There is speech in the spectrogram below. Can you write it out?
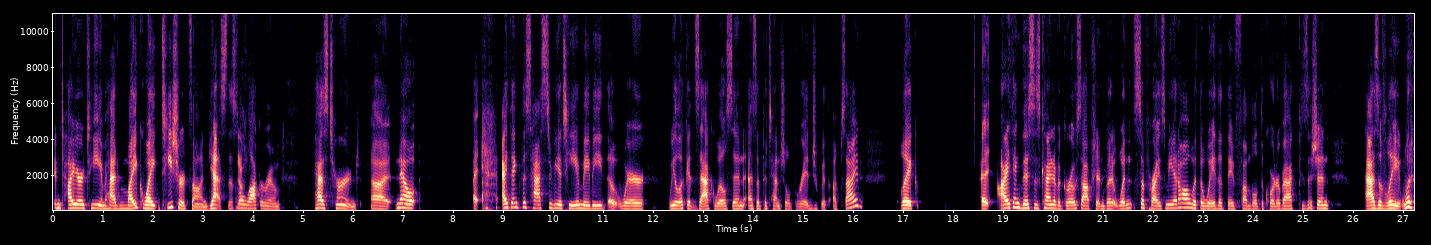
entire team had Mike White t shirts on. Yes, this Yeah. whole locker room has turned. Uh, now, I, I think this has to be a team maybe uh, where we look at Zach Wilson as a potential bridge with upside. Like, I, think this is kind of a gross option, but it wouldn't surprise me at all with the way that they've fumbled the quarterback position as of late. What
